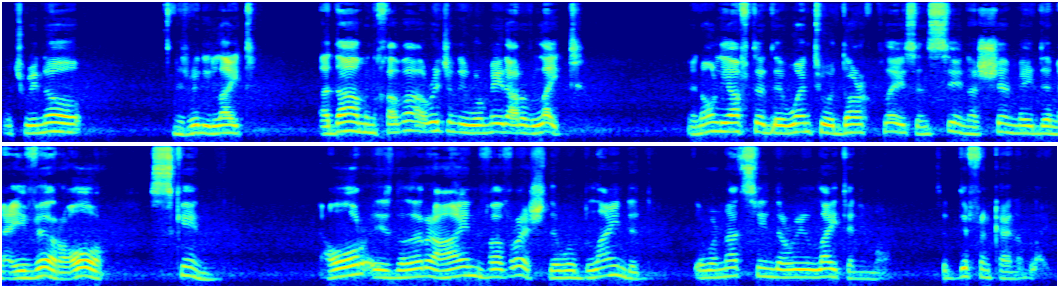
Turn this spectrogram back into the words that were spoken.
which we know is really light, Adam and Chava originally were made out of light. And only after they went to a dark place and sin, Hashem made them Iver, or skin. Or is the letter Ain Vavresh. They were blinded. They were not seeing the real light anymore. It's a different kind of light.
